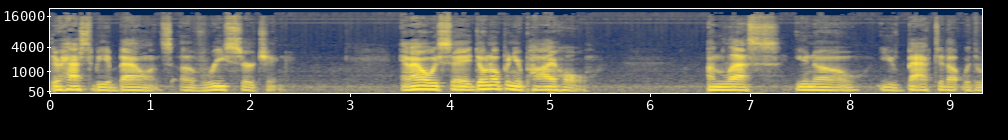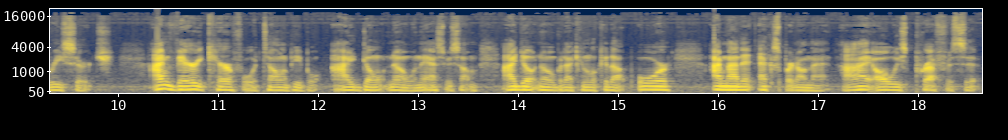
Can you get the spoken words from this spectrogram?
there has to be a balance of researching and I always say, don't open your pie hole unless you know you've backed it up with research. I'm very careful with telling people I don't know when they ask me something. I don't know, but I can look it up. Or I'm not an expert on that. I always preface it.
